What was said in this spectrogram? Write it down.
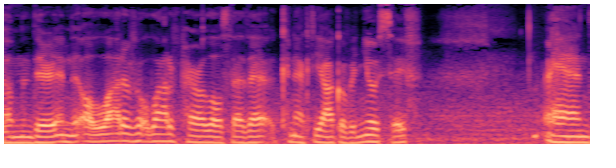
um, there and a lot of a lot of parallels that, that connect Yaakov and Yosef. And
